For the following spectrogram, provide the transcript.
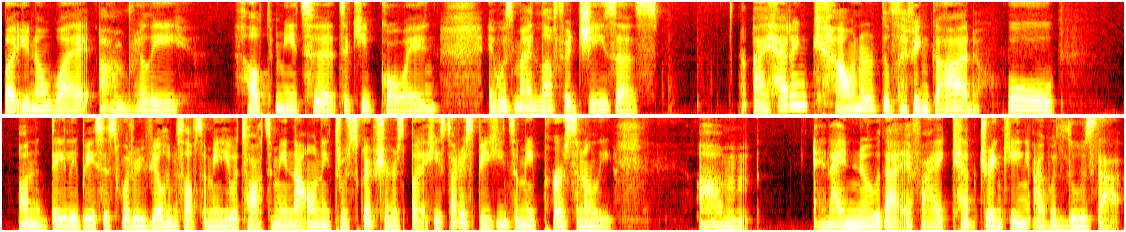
But you know what um, really helped me to to keep going. It was my love for jesus. I had encountered the living god who on a daily basis would reveal himself to me. He would talk to me not only through scriptures but he started speaking to me personally. Um and i knew that if i kept drinking i would lose that.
